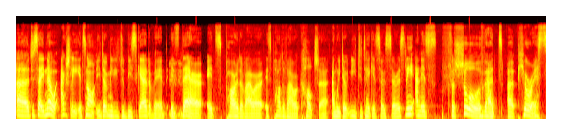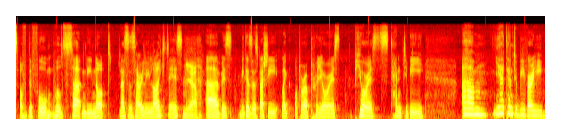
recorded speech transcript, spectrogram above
uh, to say no actually it's not you don't need to be scared of it. It's there. It's part of our it's part of our culture and we don't need to take it so seriously. And it's for sure that uh, purists of the form will certainly not necessarily like this. Yeah. uh, because especially like opera purists purists tend to be um, yeah tend to be very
